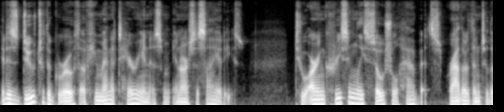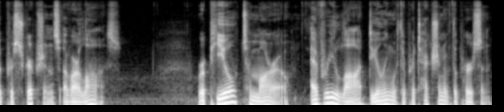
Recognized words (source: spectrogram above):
It is due to the growth of humanitarianism in our societies, to our increasingly social habits rather than to the prescriptions of our laws. Repeal tomorrow every law dealing with the protection of the person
